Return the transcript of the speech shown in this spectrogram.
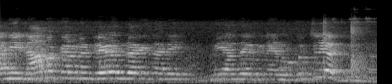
అని నామకరణం చేయడం జరిగిందని మీ అందరికీ నేను గుర్తు చేస్తున్నాను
